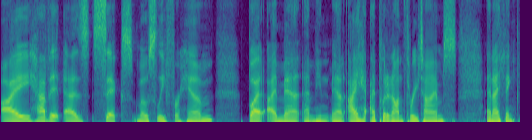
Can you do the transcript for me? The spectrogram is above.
I have it as six mostly for him. But I man, I mean, man, I I put it on three times, and I think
